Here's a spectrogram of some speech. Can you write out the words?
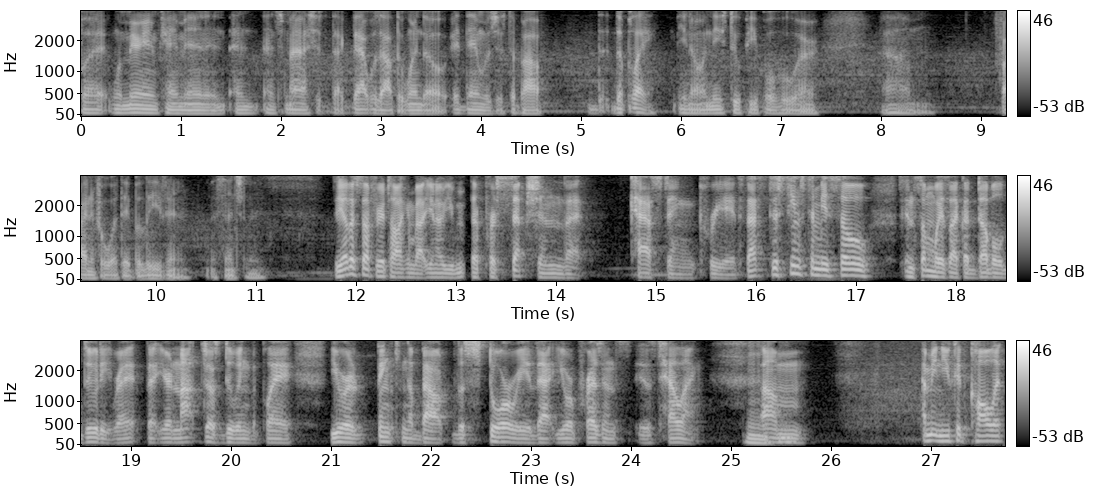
But when Miriam came in and, and, and smashed it, like that was out the window. It then was just about the, the play, you know, and these two people who are um, fighting for what they believe in, essentially. The other stuff you're talking about, you know, you, the perception that casting creates, that just seems to me so, in some ways, like a double duty, right? That you're not just doing the play, you're thinking about the story that your presence is telling. Mm-hmm. Um, I mean, you could call it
